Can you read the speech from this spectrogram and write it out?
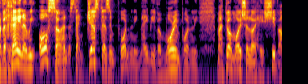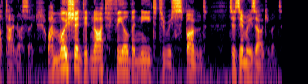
And we also understand, just as importantly, maybe even more importantly, why Moshe did not feel the need to respond to Zimri's argument.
